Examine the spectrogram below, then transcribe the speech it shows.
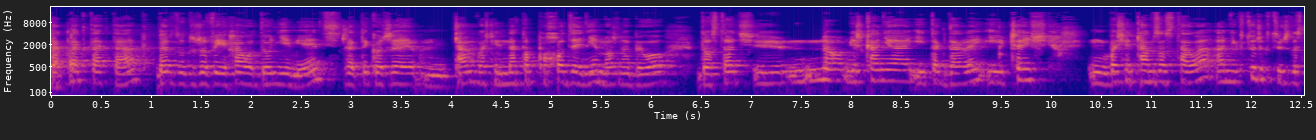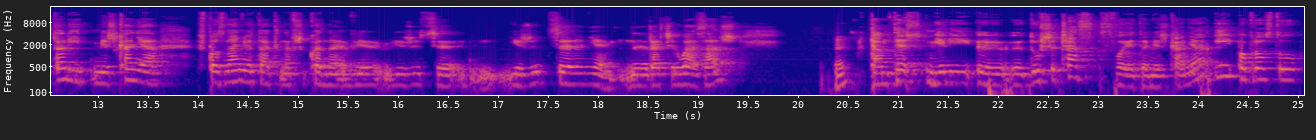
tak, tak, tak, tak. Bardzo dużo wyjechało do Niemiec, dlatego że mm, tam właśnie na to pochodzenie można było dostać y, no, mieszkania i tak dalej. I część mm, właśnie tam została, a niektórzy, którzy dostali mieszkania w Poznaniu, tak na przykład na Wieżyce, Jeżyce, nie, raczej Łazarz, tam też mieli y, y, dłuższy czas swoje te mieszkania i po prostu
